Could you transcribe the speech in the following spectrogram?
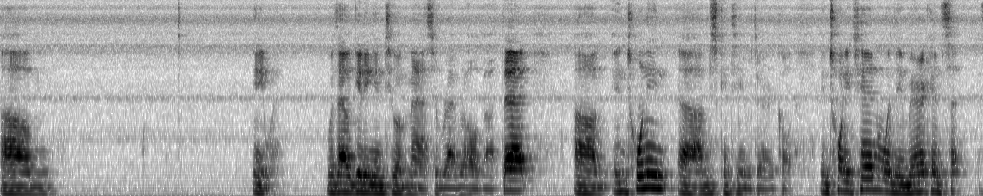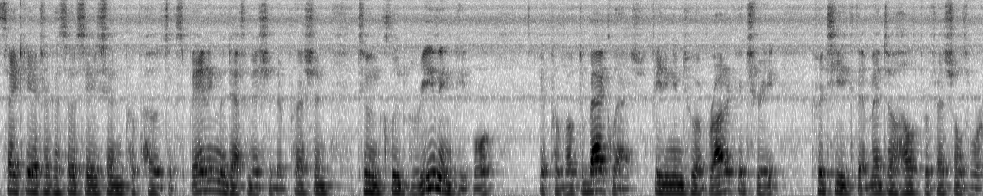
Um, anyway, without getting into a massive rabbit hole about that, um, in 20, uh, I'm just continuing with the article. In 2010, when the American Psychiatric Association proposed expanding the definition of depression to include grieving people, it provoked a backlash, feeding into a broader critique that mental health professionals were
